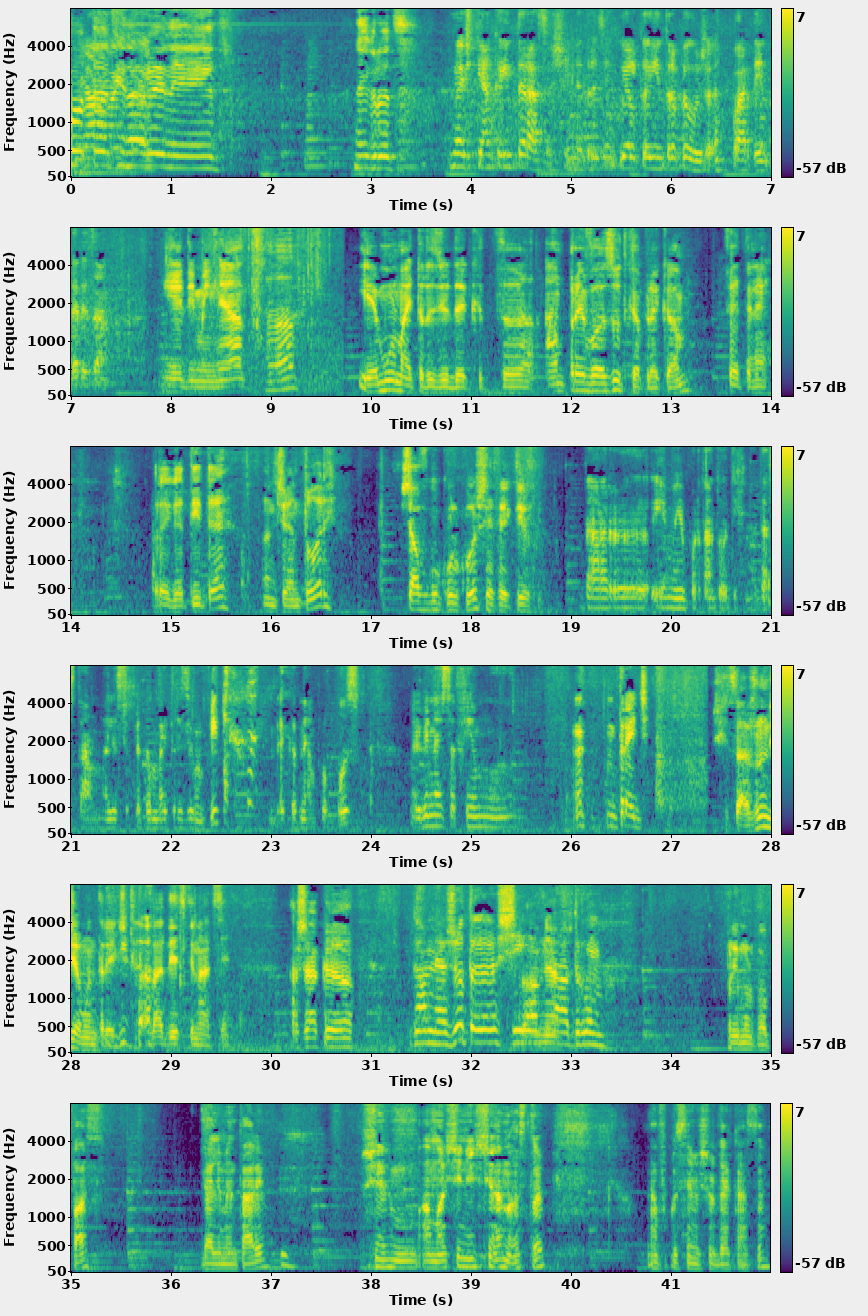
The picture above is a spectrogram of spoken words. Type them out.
Potățin a venit! Negruț. Noi știam că e în terasă și ne trezim cu el că intră pe ușă. Foarte interesant. E dimineața. E mult mai târziu decât uh, am prevăzut că plecăm. Fetele pregătite, în centuri și au făcut culcuș, efectiv. Dar uh, e mai important o odihnă. De asta am ales să plecăm mai târziu un pic decât ne-am propus. Mai bine să fim uh, întregi. Și să ajungem întregi da. la destinație. Așa că Doamne ajută și Doamne la ajută. drum. primul popas de alimentare și a mașinii și a noastră. Am făcut semișuri de acasă.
